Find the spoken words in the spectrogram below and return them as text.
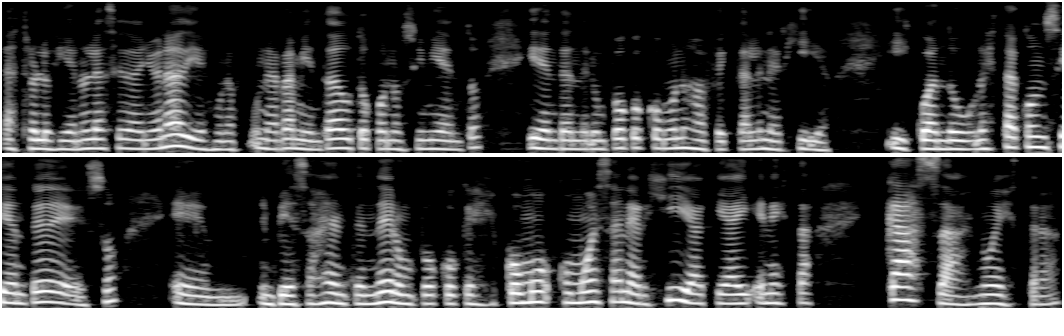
La astrología no le hace daño a nadie, es una, herramienta de autoconocimiento y de entender un poco cómo nos afecta la energía. Y cuando uno está consciente de eso, em, empiezas a entender un poco qué es cómo, cómo esa energía que hay en esta casa nuestra,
